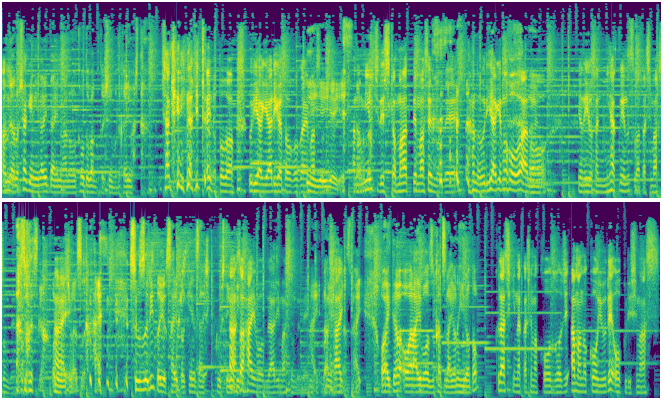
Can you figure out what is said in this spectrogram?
あの、鮭になりたいの、あの、トートバッグと一緒に持って帰りました。鮭になりたいのとの売り上げありがとうございます。いえいえいえ。あの身内でしか回ってませんので、あの売り上げの方はあの、米広さんに200円ずつ渡しますんで、ねあ、。そうですか。お願いします。はい。すずりというサイトを検索してみてくださいハイボールでありますんでね、はいお願いしください。ます。はい。お相手はお笑い坊主桂米広と、倉敷中島幸三寺天野幸雄でお送りします。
